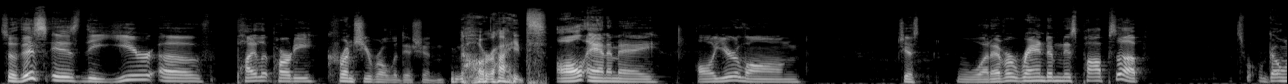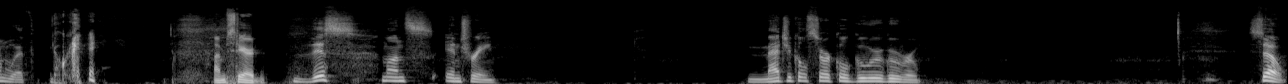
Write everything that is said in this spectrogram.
So this is the year of Pilot Party Crunchyroll edition. All right. All anime, all year long. Just whatever randomness pops up, that's what we're going with. Okay. I'm scared. this month's entry Magical Circle Guru Guru. So,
